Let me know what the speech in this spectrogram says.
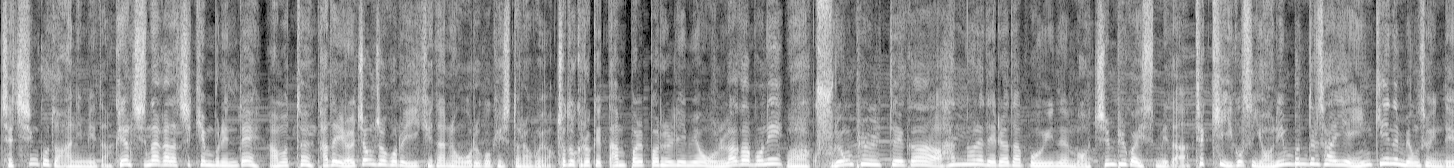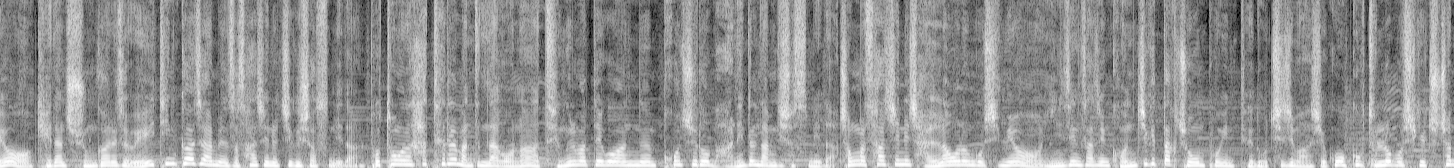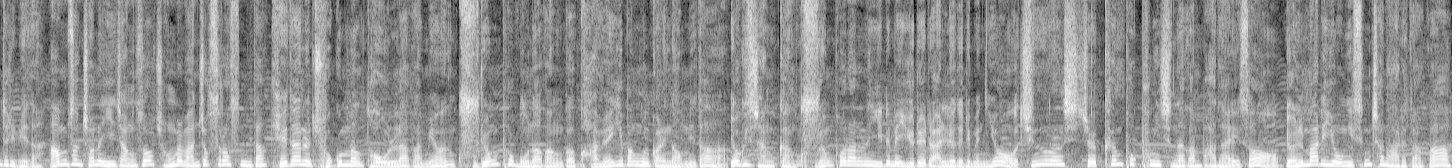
제 친구도 아닙니다. 그냥 지나가다 찍힌 분인데 아무튼 다들 열정적으로 이 계단을 오르고 계시더라고요. 저도 그렇게 땀 뻘뻘 흘리며 올라가 보니 와 구룡표 일대가 한눈에 내려다 보이는 멋진 뷰가 있습니다. 특히 이곳은 연인분들 사이에 인기 있는 명소인데요. 계단 중간에서 웨이팅까지 하면서 사진을 찍으셨습니다. 보통은 하트를 만든다거나 등을 맞대고 앉는 포즈로 많이들 남기셨습니다. 정말 사진이 잘 나오는 곳이며 인생 사진 건지기 딱 좋은 포인트 놓치지 마시고 꼭 둘러보시길 추천드립니다. 아무튼 저는 이 장소 정말 만족스럽습니다. 계단을 조금만 더 올라가면 구룡포 문화관과 과메기 박물관이 나옵니다. 여기서 잠깐 구룡포라는 이름의 유래를 알려드리면요. 진우랑 시절 큰 폭풍이 지나간 바다에서 10마리 용이 승천하려다가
